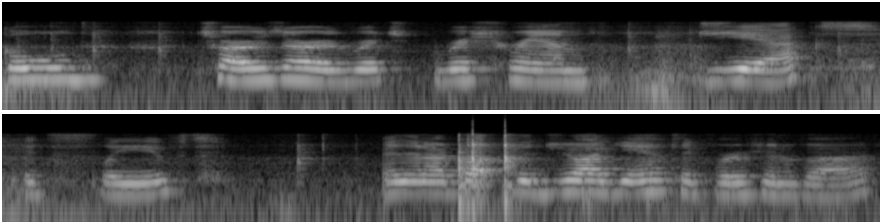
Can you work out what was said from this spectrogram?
gold Charizard Rich Reshiram GX. It's sleeved. And then I've got the gigantic version of that.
